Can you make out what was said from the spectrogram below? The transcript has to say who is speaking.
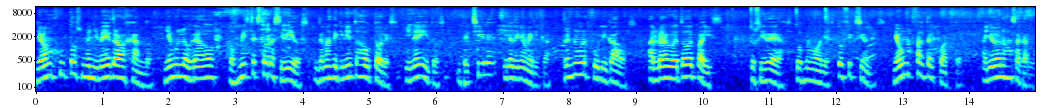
Speaker 1: Llevamos juntos un año y medio trabajando y hemos logrado 2.000 textos recibidos de más de 500 autores inéditos de Chile y Latinoamérica, tres números publicados a lo largo de todo el país, tus ideas, tus memorias, tus ficciones, y aún nos falta el cuarto, ayúdanos a sacarlo.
